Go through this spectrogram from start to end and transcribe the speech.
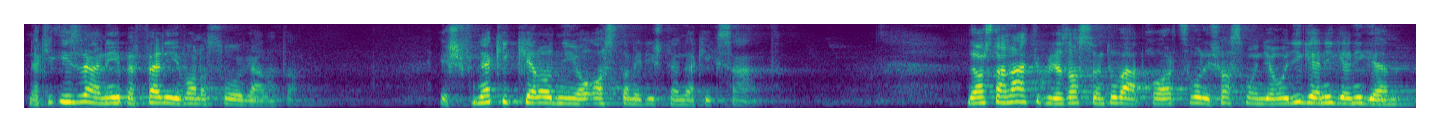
Neki Izrael népe felé van a szolgálata. És nekik kell adnia azt, amit Isten nekik szánt. De aztán látjuk, hogy az asszony tovább harcol, és azt mondja, hogy igen, igen, igen,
